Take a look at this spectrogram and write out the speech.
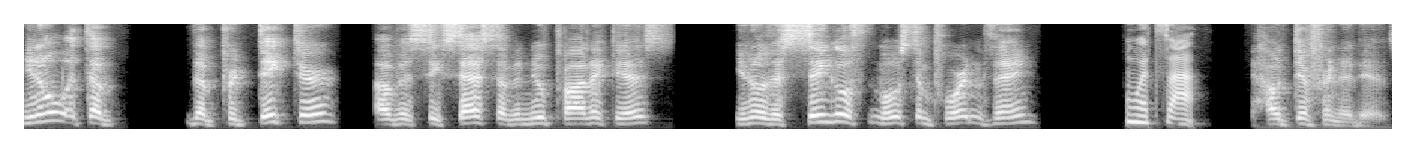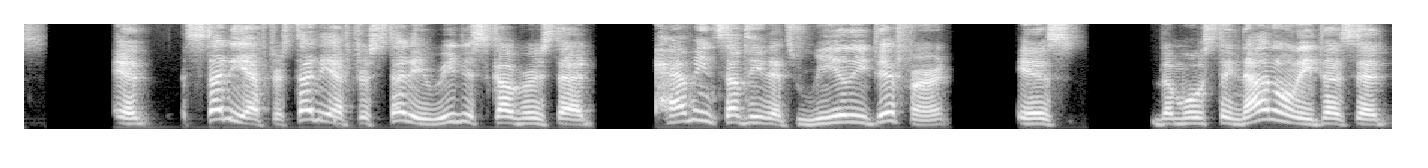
you know what the the predictor of a success of a new product is? You know the single most important thing? What's that? How different it is and study after study after study rediscovers that having something that's really different is the most thing. Not only does it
